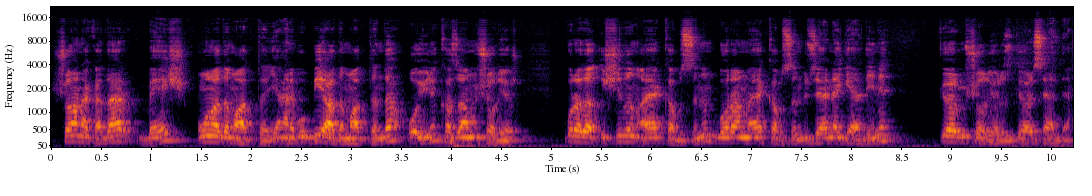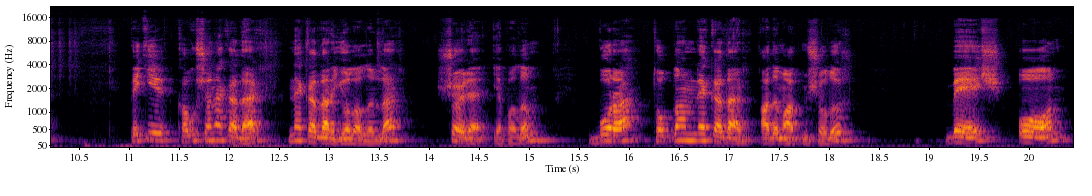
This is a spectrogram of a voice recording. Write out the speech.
Şu ana kadar 5, 10 adım attı. Yani bu bir adım attığında oyunu kazanmış oluyor. Burada Işıl'ın ayakkabısının Bora'nın ayakkabısının üzerine geldiğini görmüş oluyoruz görselde. Peki kavuşana kadar ne kadar yol alırlar? Şöyle yapalım. Bora toplam ne kadar adım atmış olur? 5, 10,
